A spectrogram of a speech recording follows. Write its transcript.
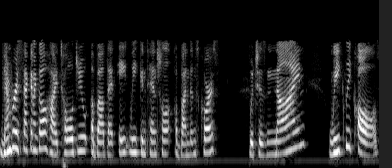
Remember a second ago how I told you about that eight week intentional abundance course? Which is nine weekly calls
